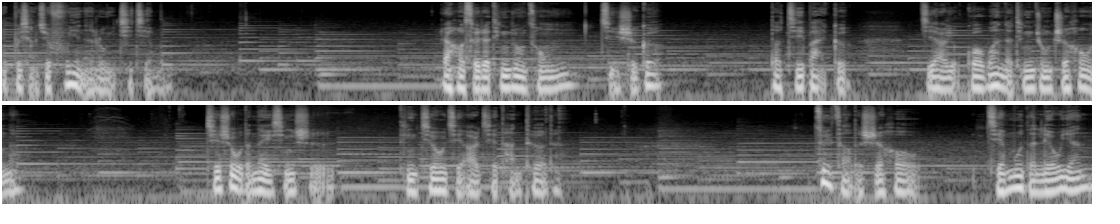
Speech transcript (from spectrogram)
也不想去敷衍的录一期节目。然后随着听众从几十个到几百个，继而有过万的听众之后呢，其实我的内心是挺纠结而且忐忑的。最早的时候，节目的留言。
